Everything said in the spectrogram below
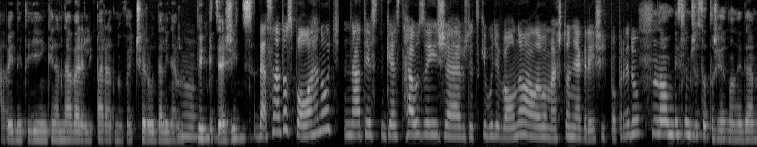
a v jednej tej dedinke nám navarili parádnu večeru, dali nám mm. vypiť za žic. Dá sa na to spolahnuť, na tie guest housey, že vždycky bude voľno, alebo máš to nejak riešiť popredu? No, myslím, že sa to žiadno nedá.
